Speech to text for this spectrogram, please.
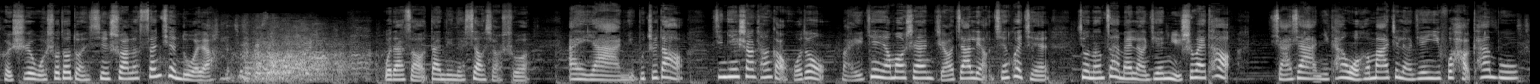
可是我收到短信刷了三千多呀。”郭大嫂淡定的笑笑说：“哎呀，你不知道，今天商场搞活动，买一件羊毛衫只要加两千块钱，就能再买两件女士外套。霞霞，你看我和妈这两件衣服好看不？”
